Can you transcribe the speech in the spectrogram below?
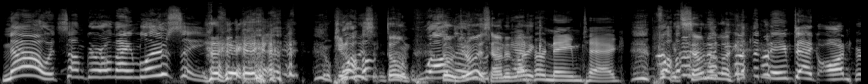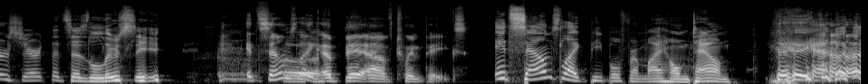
"No, it's some girl named Lucy." do you know what? Don't, while don't, you know what it sounded like? Her name tag. While they're sounded looking like- at the name tag on her shirt that says Lucy. It sounds like a bit out of Twin Peaks. It sounds like people from my hometown. yeah.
